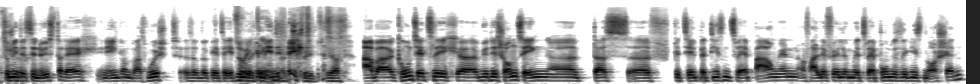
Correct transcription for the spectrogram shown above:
zumindest in Österreich. In England war es wurscht, also da geht es eh so zurück im Endeffekt. Gespielt, ja. Aber grundsätzlich äh, würde ich schon sehen, äh, dass speziell bei diesen zwei Paarungen auf alle Fälle mal zwei Bundesligisten ausscheiden.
